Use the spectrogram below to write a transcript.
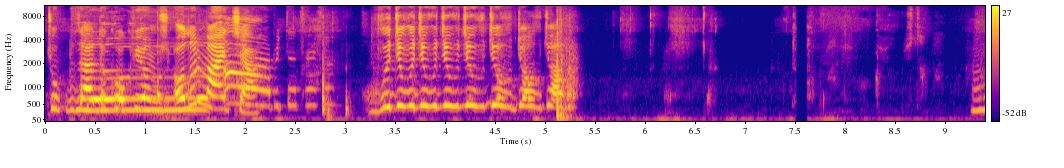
çok güzel de kokuyormuş. Olur mu Ayça? Vıcı vıcı vıcı vıcı vıcı vıcı vıcı. Hı hı.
